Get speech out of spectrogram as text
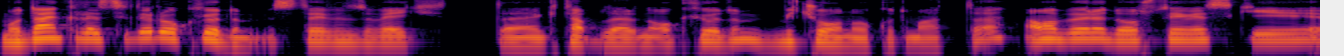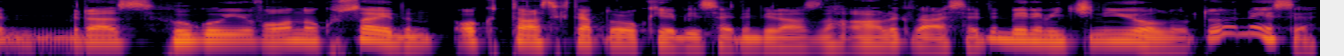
Modern klasikleri okuyordum. Stephen Zweig e, kitaplarını okuyordum. Birçoğunu okudum hatta. Ama böyle Dostoyevski, biraz Hugo'yu falan okusaydım, o tarz kitapları okuyabilseydim, biraz daha ağırlık verseydim benim için iyi olurdu. Neyse.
